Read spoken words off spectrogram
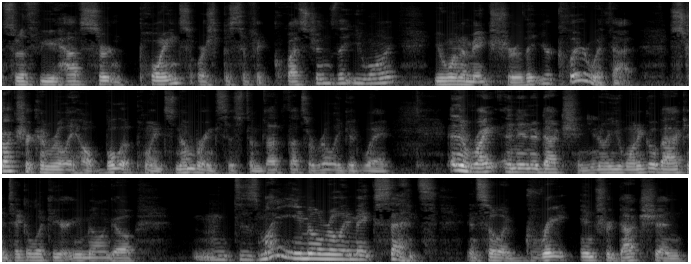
so if you have certain points or specific questions that you want, you want to make sure that you're clear with that. Structure can really help. Bullet points, numbering systems, that, that's a really good way. And then write an introduction. You know, you want to go back and take a look at your email and go, mm, does my email really make sense? And so a great introduction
